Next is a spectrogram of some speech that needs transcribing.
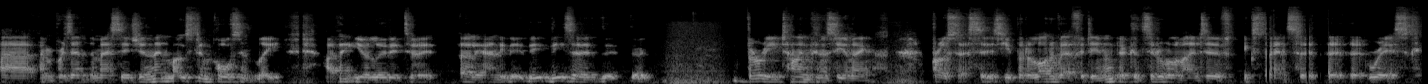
uh, and present the message. And then, most importantly, I think you alluded to it earlier, Andy. These are very time consuming processes. You put a lot of effort in, a considerable amount of expense at, at, at, risk.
